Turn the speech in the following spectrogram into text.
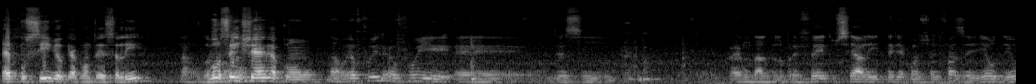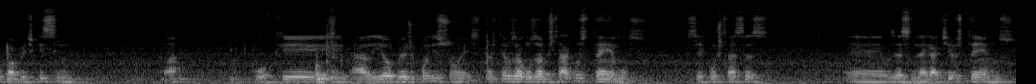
É possível que aconteça ali? Não, Você enxerga como? Não, eu fui, eu fui é, dizer assim, perguntado pelo prefeito se ali teria condições de fazer. Eu dei o palpite que sim. Tá? Porque ali eu vejo condições. Nós temos alguns obstáculos? Temos. Circunstâncias, é, vamos dizer assim, negativas? Temos.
